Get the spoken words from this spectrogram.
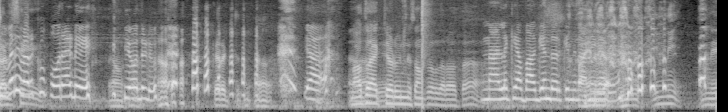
చివరి వరకు పోరాడే యోధుడు. కరెక్ట్ యా. నాతో యాక్ట్ చేయడం ఇన్ని సంవత్సరాల తర్వాత. నాళ్ళకి ఆ భాగ్యం దొరికింది నాని గారు. ఇన్ని ఇన్ని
